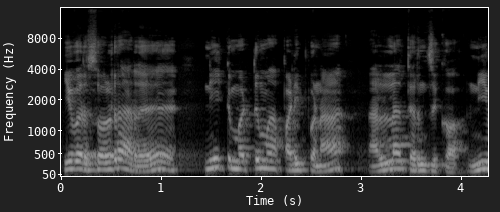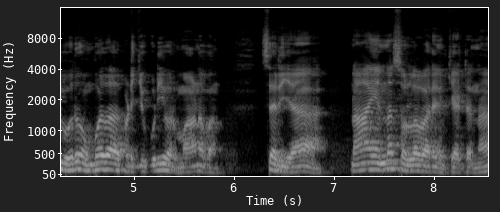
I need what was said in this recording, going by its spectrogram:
இவர் சொல்கிறாரு நீட்டு மட்டுமா படிப்புனா நல்லா தெரிஞ்சுக்கோ. நீ ஒரு ஒன்பதாவது படிக்கக்கூடிய ஒரு மாணவன். சரியா? நான் என்ன சொல்ல வரேன் கேட்டேன்னா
